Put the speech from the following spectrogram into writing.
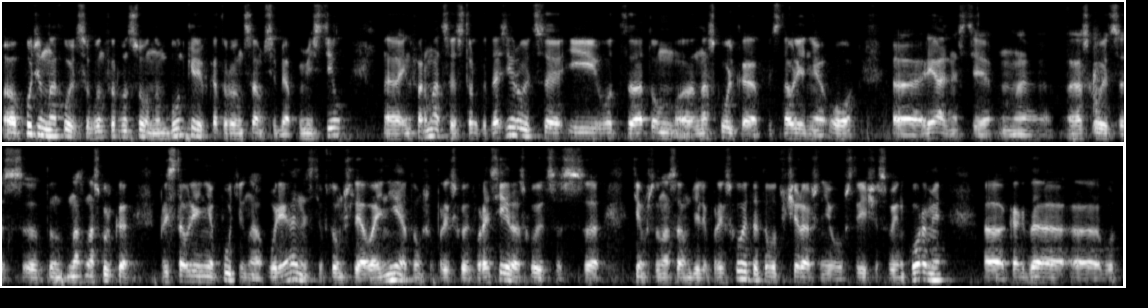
Э, Путин находится в информационном бункере, в который он сам себя поместил. Э, информация строго дозируется, и вот о том, э, насколько представление о реальности расходится с... Насколько представление Путина о реальности, в том числе о войне, о том, что происходит в России, расходится с тем, что на самом деле происходит. Это вот вчерашняя его встреча с военкорами, Э, когда э, вот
